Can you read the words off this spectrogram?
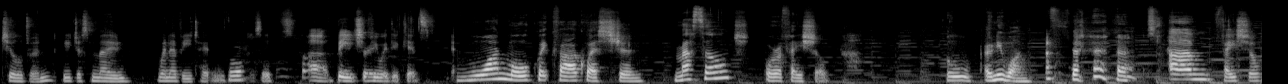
children, you just moan whenever you take them to uh, beach if you're with your kids. One more quick fire question: massage or a facial? Oh, only one. um, facial.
